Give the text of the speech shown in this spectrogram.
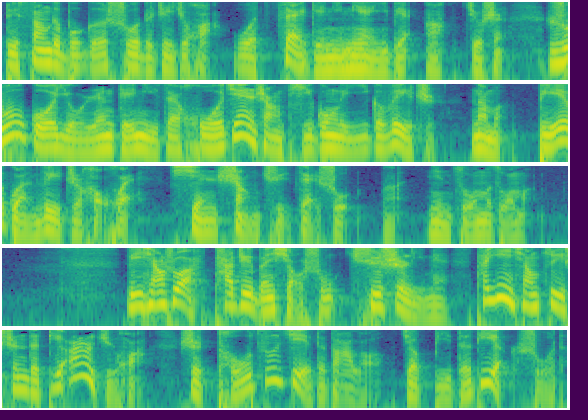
对桑德伯格说的这句话，我再给你念一遍啊，就是如果有人给你在火箭上提供了一个位置，那么别管位置好坏，先上去再说啊，您琢磨琢磨。李翔说啊，他这本小书《趋势》里面，他印象最深的第二句话是投资界的大佬叫彼得蒂尔说的。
